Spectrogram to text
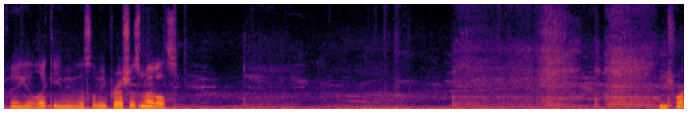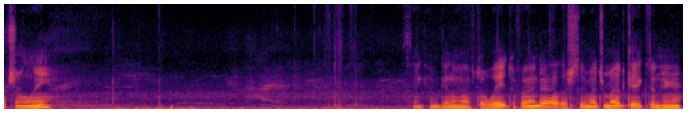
If I get lucky, maybe this will be precious metals. Unfortunately, I think I'm gonna have to wait to find out. There's too much mud caked in here.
